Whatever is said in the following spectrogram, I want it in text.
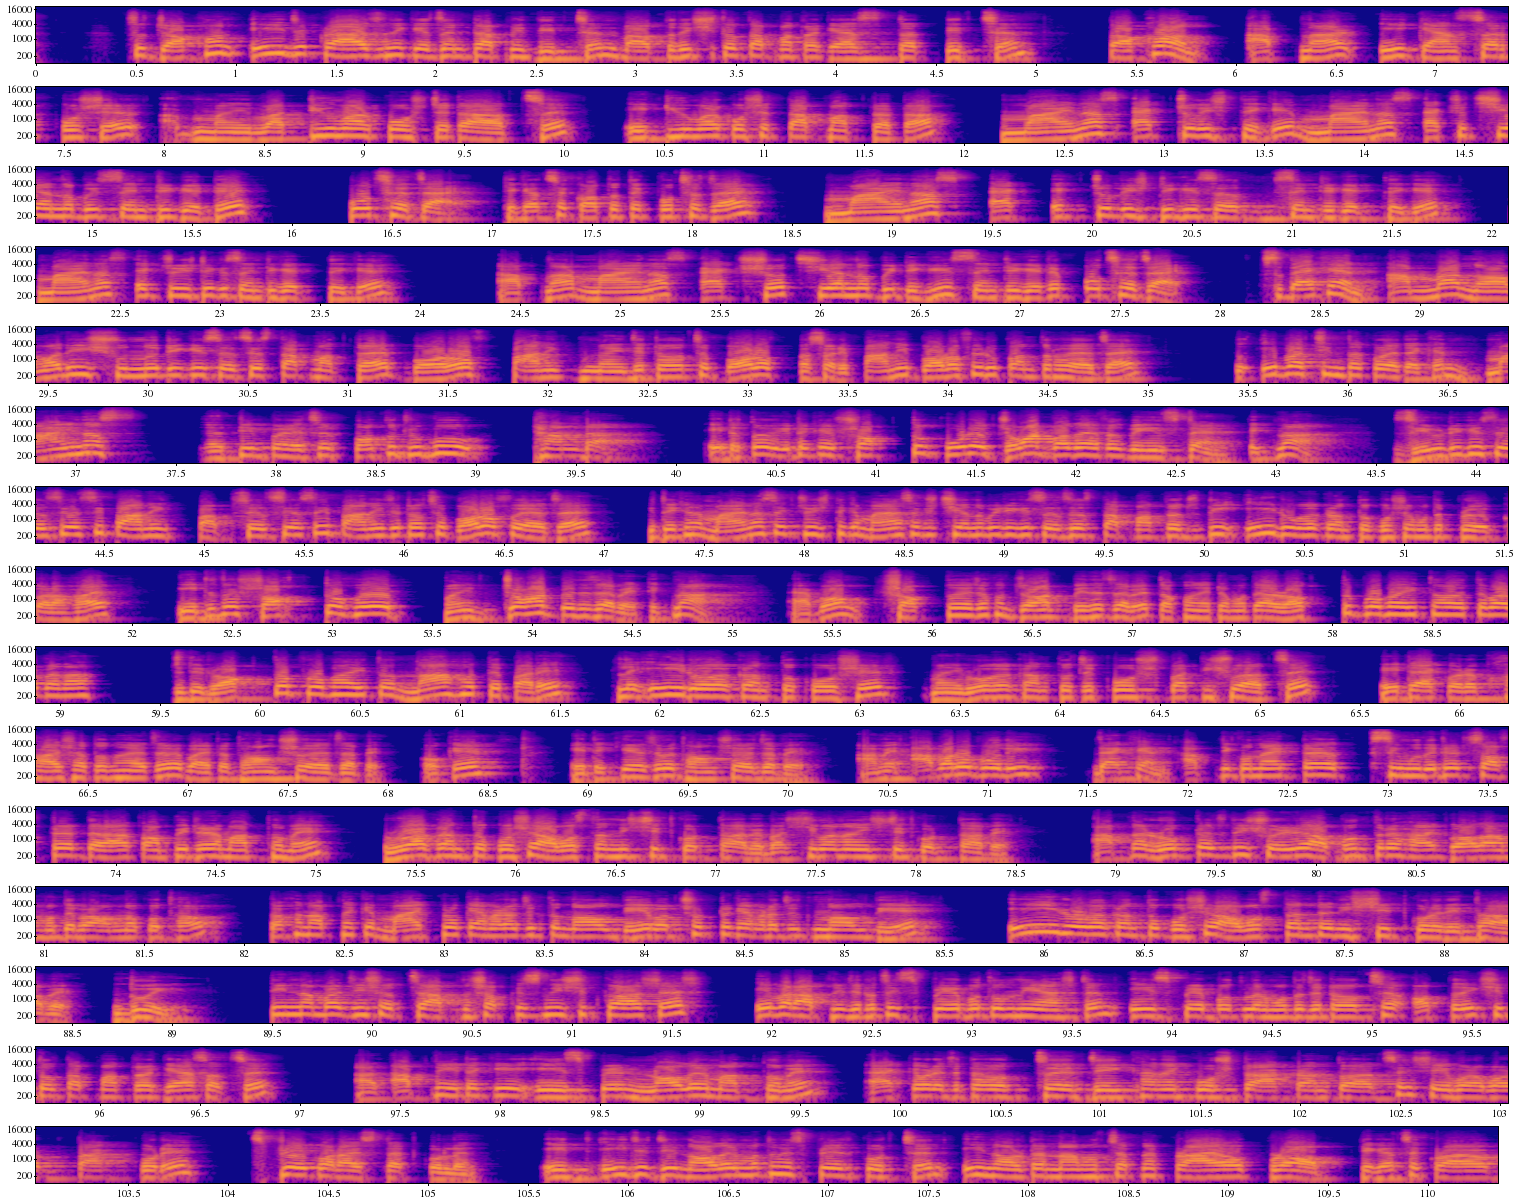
সো যখন এই যে ক্রায়োজনিক এজেন্টটা আপনি দিচ্ছেন বা অত্যাধিক শীতল তাপমাত্রা গ্যাসটা দিচ্ছেন, তখন আপনার এই ক্যান্সার কোষের মানে বা টিউমার কোষ যেটা আছে, এই টিউমার কোষের তাপমাত্রাটা মাইনাস একচল্লিশ থেকে মাইনাস একশো ছিয়ানব্বই সেন্টিগ্রেডে পৌঁছে যায়। ঠিক আছে? কততে পৌঁছে যায়? মাইনাস একচল্লিশ ডিগ্রি সেন্টিগ্রেড থেকে, মাইনাস একচল্লিশ ডিগ্রি সেন্টিগ্রেড থেকে আপনার মাইনাস একশো ছিয়ানব্বই ডিগ্রি সেন্টিগ্রেডে পৌঁছে যায়। তো দেখেন, আমরা নর্মালি শূন্য ডিগ্রি সেলসিয়াস তাপমাত্রায় বরফ, পানি মানে যেটা হচ্ছে বরফ সরি পানি বরফে রূপান্তর হয়ে যায়। তো এবার চিন্তা করে দেখেন, মাইনাস টেম্পারেচার কতটুকু ঠান্ডা? এটা তো এটাকে শক্ত করে জমাট বাঁধায় ফেলবে ইনস্ট্যান্ট ঠিক না? জিরো ডিগ্রি সেলসিয়াসই পানি সেলসিয়াসই পানি যেটা হচ্ছে বরফ হয়ে যায়, কিন্তু এখানে মাইনাস একচল্লিশ থেকে মাইনাস একশো ছিয়ানব্বই ডিগ্রি সেলসিয়াস তাপমাত্রা যদি এই রোগাক্রান্ত কোষের মধ্যে প্রয়োগ করা হয়, এটা তো শক্ত হয়ে মানে জমাট বেঁধে যাবে, ঠিক না? এবং শক্ত হয়ে যখন জমাট বেঁধে যাবে, তখন এটার মধ্যে আর রক্ত প্রবাহিত হতে পারবে না। যদি রক্ত প্রবাহিত না হতে পারে, তাহলে এই রোগাক্রান্ত কোষের মানে রোগাক্রান্ত যে কোষ বা টিস্যু আছে এটা একবারে ক্ষয় সাধন হয়ে যাবে বা এটা ধ্বংস হয়ে যাবে ওকে এটা কি হয়ে যাবে? ধ্বংস হয়ে যাবে। আমি আবারও বলি, দেখেন, আপনি কোনো একটা সিমুলেটেড সফটওয়্যার দ্বারা কম্পিউটারের মাধ্যমে রোগাক্রান্ত কোষের অবস্থান নিশ্চিত করতে হবে বা সীমানা নিশ্চিত করতে হবে। আপনার রোগটা যদি শরীরে অভ্যন্তরে হয়, গলার মধ্যে বা অন্য কোথাও, তখন আপনাকে মাইক্রো ক্যামেরাযুক্ত নল দিয়ে বা ছোট্ট ক্যামেরাযুক্ত নল দিয়ে এই রোগাক্রান্ত কোষের অবস্থানটা নিশ্চিত করে দিতে হবে। দুই, তিন নাম্বার জিনিস হচ্ছে, আপনার সবকিছু নিশ্চিত করা শেষ এবার আপনি যেটা হচ্ছে স্প্রে বোতল নিয়ে আসতেন এই স্প্রে বোতলের মধ্যে যেটা হচ্ছে অত্যাধিক শীতল তাপমাত্রার গ্যাস আছে। আর আপনি এটাকে এই স্প্রে নলের মাধ্যমে একেবারে যেটা হচ্ছে যেইখানে কোষটা আক্রান্ত আছে, সেই বরাবর তাক করে স্প্রে করা স্টার্ট করলেন। এই এই যে যে নলের মাধ্যমে স্প্রে করছেন, এই নলটার নাম হচ্ছে আপনার ক্রায়োপ্রপ ঠিক আছে?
